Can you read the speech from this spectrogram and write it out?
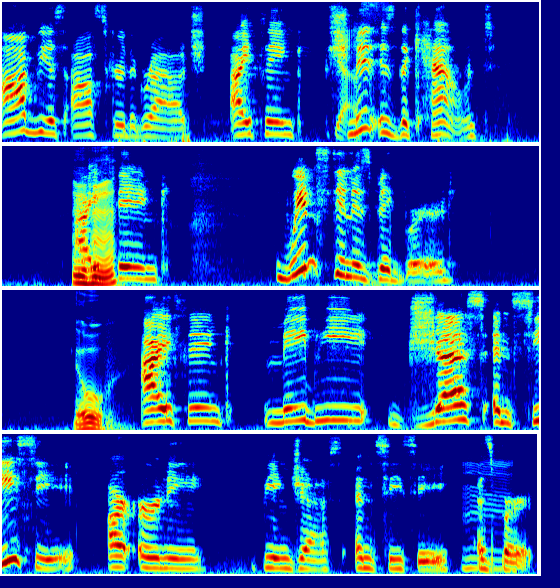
obvious Oscar the Grouch. I think Schmidt is the Count. Mhm. I think Winston is Big Bird. Ooh, I think maybe Jess and Cece are Ernie being Jess and Cece as Mm. Bert.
